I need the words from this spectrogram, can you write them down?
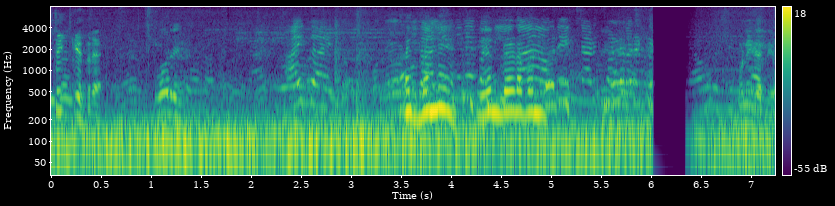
ಸ್ಟಿಕ್ ಇದ್ರೆ. ಬನ್ನಿ. ಏನ್ ಬೇಡ ಬನ್ನಿ. ಕುಣಿಗಲ್ಲಿ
